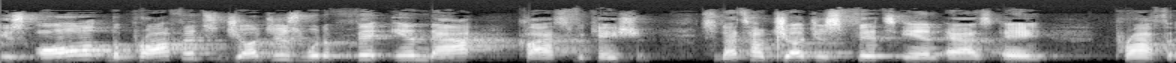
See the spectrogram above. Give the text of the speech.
is all the prophets. Judges would have fit in that classification. So that's how Judges fits in as a prophet.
